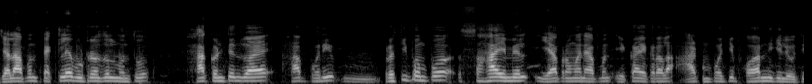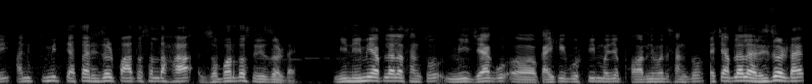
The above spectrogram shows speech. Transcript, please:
ज्याला आपण पॅकल्या बुट्राझोल म्हणतो. हा कंटेंट जो आहे हा परी प्रतिपंप सहा एम एल याप्रमाणे आपण एका एकराला आठ पंपाची फवारणी केली होती. आणि तुम्ही त्याचा रिझल्ट पाहत असाल तर हा जबरदस्त रिझल्ट आहे. मी नेहमी आपल्याला सांगतो मी ज्या गो- काही काही गोष्टी म्हणजे फवारणीमध्ये सांगतो त्याचे आपल्याला रिझल्ट आहेत.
